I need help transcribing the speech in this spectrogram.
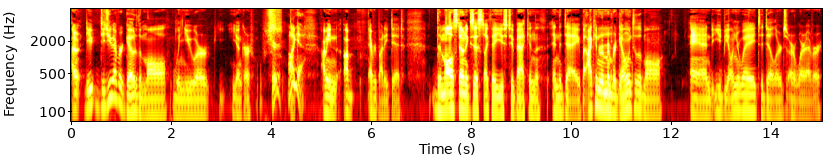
I don't do you, did you ever go to the mall when you were younger? Sure. Oh, yeah. I mean, uh, everybody did. The malls don't exist like they used to back in the in the day, but I can remember going to the mall and you'd be on your way to Dillard's or wherever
